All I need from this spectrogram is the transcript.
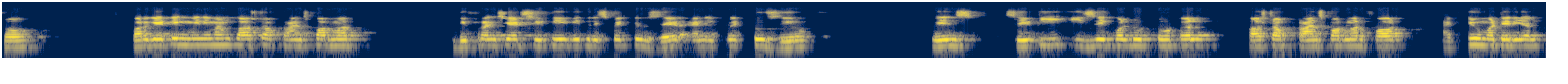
So for getting minimum cost of transformer, differentiate CT with respect to Z and equate to zero. Means CT is equal to total cost of transformer for active material.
